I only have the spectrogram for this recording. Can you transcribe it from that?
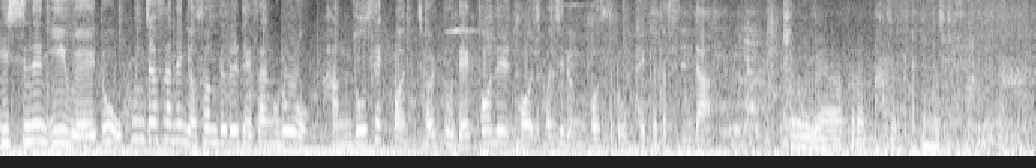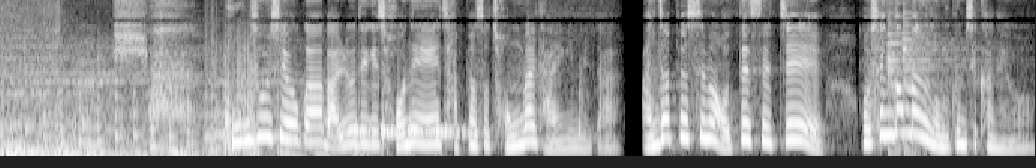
이 씨는 이 외에도 혼자 사는 여성들을 대상으로 강도 3건, 절도 4건을 더 저지른 것으로 밝혀졌습니다. 공소시효가 만료되기 전에 잡혀서 정말 다행입니다. 안 잡혔으면 어땠을지 어, 생각만 해도 너무 끔찍하네요.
